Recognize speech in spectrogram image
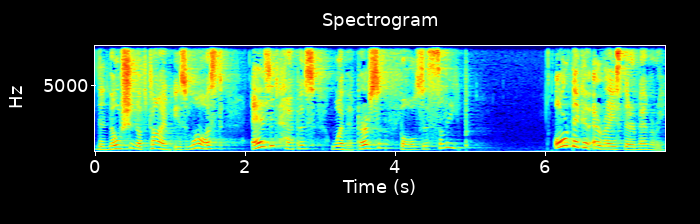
The notion of time is lost as it happens when a person falls asleep or they can erase their memory,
